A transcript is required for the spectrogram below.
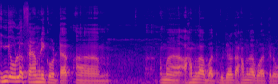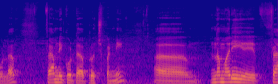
இங்கே உள்ள ஃபேமிலி கோட்டை நம்ம அகமதாபாத் குஜராத் அகமதாபாத்தில் உள்ள ஃபேமிலி கோட்டை அப்ரோச் பண்ணி இந்த மாதிரி ஃபே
